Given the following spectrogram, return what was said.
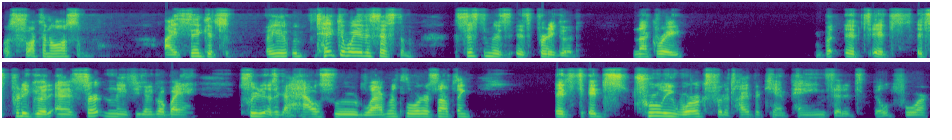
was fucking awesome. I think it's take away the system. The system is is pretty good, not great, but it's it's it's pretty good, and it's certainly if you're gonna go by treat it as like a house ruled labyrinth lord or something, it's it's truly works for the type of campaigns that it's built for.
